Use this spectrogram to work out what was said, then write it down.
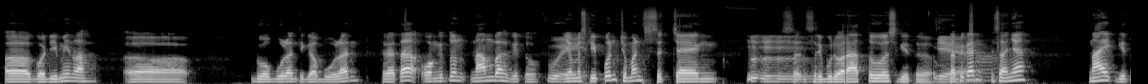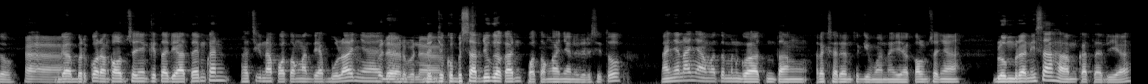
eh gue dimin lah eh dua bulan tiga bulan ternyata uang itu nambah gitu Wih. ya meskipun cuman seceng Mm-mm. se- 1200 gitu Iya. tapi kan misalnya naik gitu Heeh. nggak berkurang kalau misalnya kita di ATM kan pasti kena potongan tiap bulannya Benar, dan, benar. dan cukup besar juga kan potongannya Nah, dari situ nanya-nanya sama temen gua tentang reksadana itu gimana ya kalau misalnya belum berani saham kata dia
